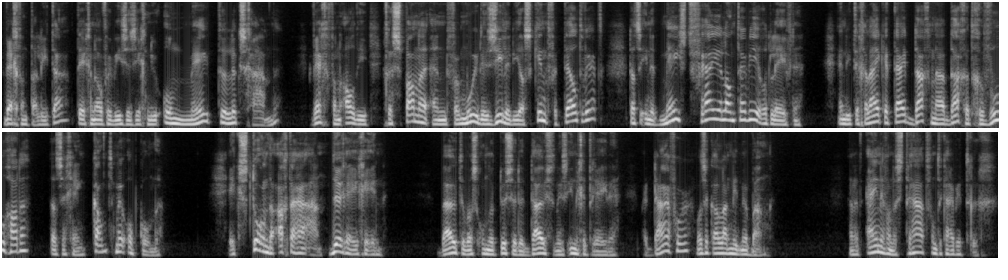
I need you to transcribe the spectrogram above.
weg van Talita, tegenover wie ze zich nu onmetelijk schaamde, weg van al die gespannen en vermoeide zielen die als kind verteld werd dat ze in het meest vrije land ter wereld leefden, en die tegelijkertijd dag na dag het gevoel hadden dat ze geen kant meer op konden. Ik stormde achter haar aan, de regen in. Buiten was ondertussen de duisternis ingetreden maar daarvoor was ik al lang niet meer bang. Aan het einde van de straat vond ik haar weer terug.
